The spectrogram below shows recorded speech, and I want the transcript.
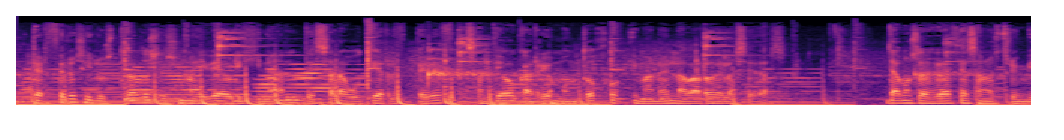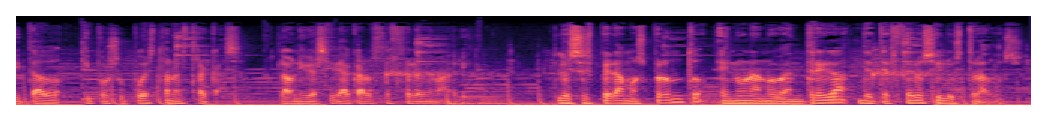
Terceros Ilustrados es una idea original de Sara Gutiérrez Pérez, Santiago Carrión Montojo y Manuel Navarro de las Heras. Damos las gracias a nuestro invitado y por supuesto a nuestra casa, la Universidad Carlos III de Madrid. Los esperamos pronto en una nueva entrega de Terceros Ilustrados.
